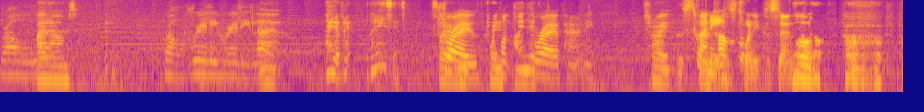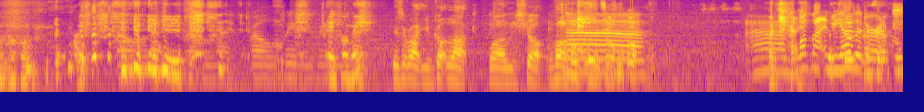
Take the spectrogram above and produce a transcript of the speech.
Roll firearms. Roll really, really Uh, where, where, where is it? Sorry, throw. I'm trying You to want find it. throw apparently. Throw. The 20. standard is twenty percent. Oh, Roll really, really. Pray for me. Is it right? you've got luck. One shot, one Ah, ah, Okay. you want that in the other direction.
